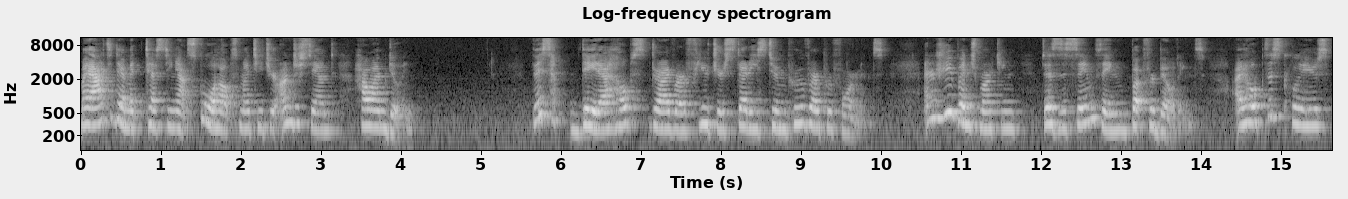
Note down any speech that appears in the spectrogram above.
My academic testing at school helps my teacher understand how I'm doing. This data helps drive our future studies to improve our performance. Energy benchmarking does the same thing but for buildings. I hope this clears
